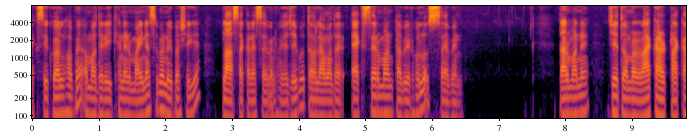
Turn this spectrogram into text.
এক্স ইকুয়াল হবে, আমাদের এইখানের মাইনাস সেভেন ওই পাশে গিয়ে প্লাস আকারে সেভেন হয়ে যাইব। তাহলে আমাদের এক্সের মানটা বের হলো সেভেন তার মানে যেহেতু আমরা রাকার টাকা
